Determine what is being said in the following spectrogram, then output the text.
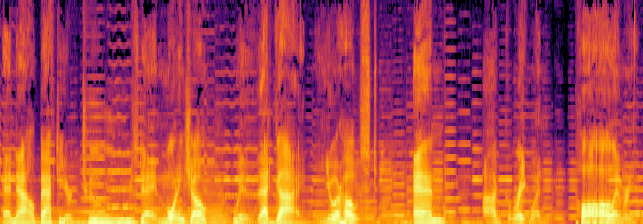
And now back to your Tuesday morning show with that guy your host, and a great one, Paul Emery.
